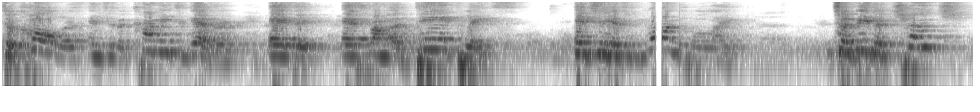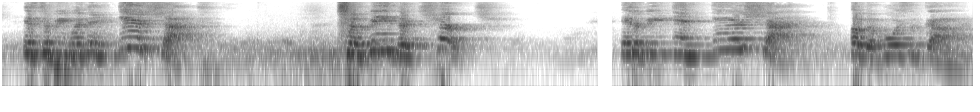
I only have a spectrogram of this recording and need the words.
to call us into the coming together as, a, as from a dead place into his wonderful life. To be the church is to be within earshot. To be the church is to be in earshot of the voice of God.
